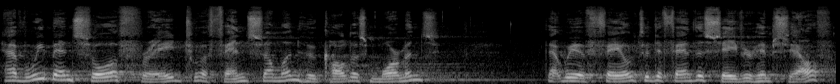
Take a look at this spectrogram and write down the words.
Have we been so afraid to offend someone who called us Mormons that we have failed to defend the Savior himself,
